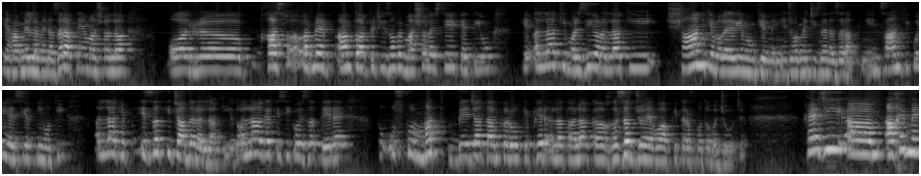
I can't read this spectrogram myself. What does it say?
के हामिल हमें नज़र आते हैं, माशाल्लाह। और, ख़ास और मैं आम तौर पे चीज़ों पे माशाल्लाह इसलिए कहती हूँ कि अल्लाह की मर्ज़ी और अल्लाह की शान के बगैर ये मुमकिन नहीं है जो हमें चीज़ें नज़र आती हैं। इंसान की कोई हैसियत नहीं होती। अल्लाह के, इज़्ज़त की चादर अल्लाह की है। तो अल्लाह अगर किसी को इज़्ज़त दे रहा है तो उसको मत बेजा तंग करो कि फिर अल्लाह ताला का गज़ब जो है वो आपकी तरफ़ मुतवजो हो जाए। खैर जी आखिर में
